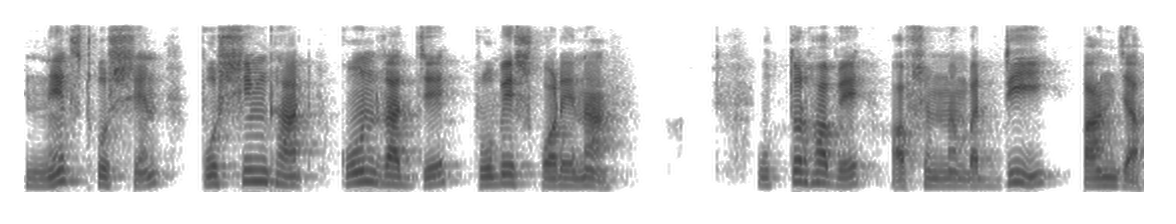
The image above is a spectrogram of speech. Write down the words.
নেক্সট কোশ্চেন পশ্চিমঘাট কোন রাজ্যে প্রবেশ করে না? উত্তর হবে option number D, Punjab.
